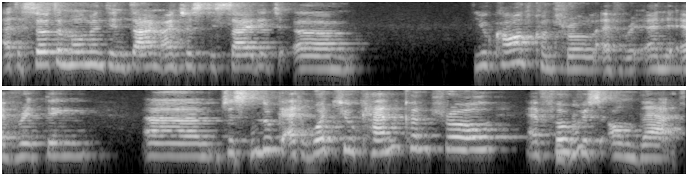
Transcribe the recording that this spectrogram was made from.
at a certain moment in time i just decided um, you can't control every and everything um, just look at what you can control and mm-hmm. focus mm-hmm. on that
